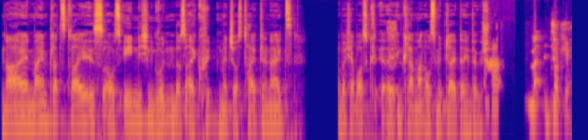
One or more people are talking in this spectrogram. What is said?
Nein, mein Platz 3 ist aus ähnlichen Gründen das I Quit Match aus Title Nights. Aber ich habe aus, äh, in Klammern aus Mitleid dahinter geschrieben. Ma- Du, Okay,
